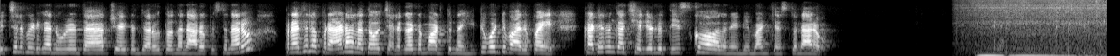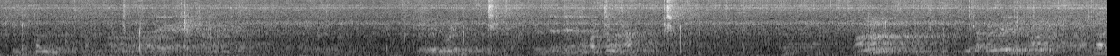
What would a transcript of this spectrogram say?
విచ్చలవిడిగా నూనెను తయారు చేయడం జరుగుతోందని ఆరోపిస్తున్నారు. ప్రజల ప్రాణాలతో చెలగటమాడుతున్న ఇటువంటి వారిపై కఠినంగా చర్యలు తీసుకోవాలని డిమాండ్ చేస్తున్నారు. 到底？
